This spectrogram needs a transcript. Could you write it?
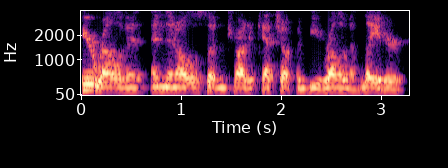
irrelevant and then all of a sudden try to catch up and be relevant later.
